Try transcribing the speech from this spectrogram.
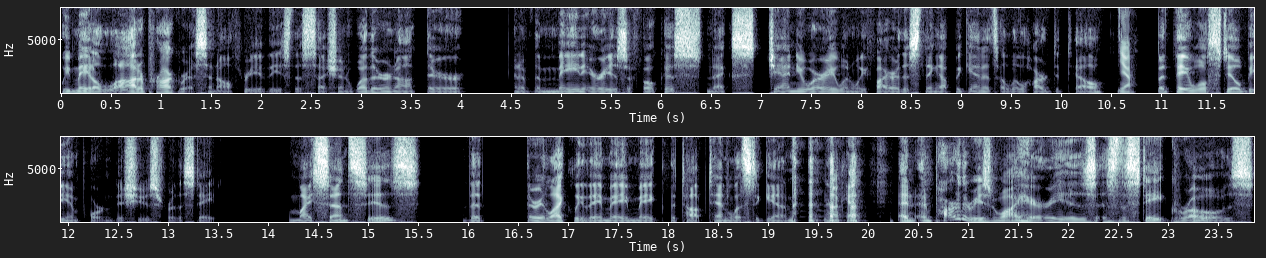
We made a lot of progress in all three of these this session, whether or not they're kind of the main areas of focus next January when we fire this thing up again. It's a little hard to tell. Yeah. But they will still be important issues for the state. My sense is that very likely they may make the top 10 list again. Okay. and and part of the reason why Harry is as the state grows,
